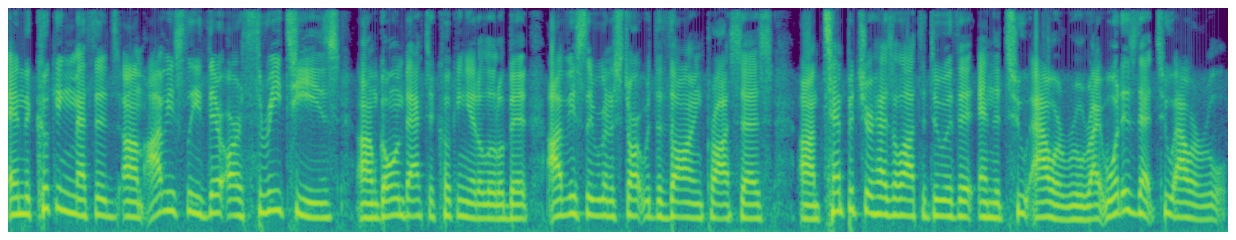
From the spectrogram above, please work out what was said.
And the cooking methods, um, obviously, there are three T's. Um, going back to cooking it a little bit, obviously, we're going to start with the thawing process. Um, temperature has a lot to do with it, and the two hour rule, right? What is that two hour rule?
